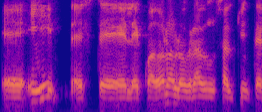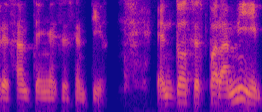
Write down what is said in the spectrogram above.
Eh, y este, el Ecuador ha logrado un salto interesante en ese sentido. Entonces, para mí,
